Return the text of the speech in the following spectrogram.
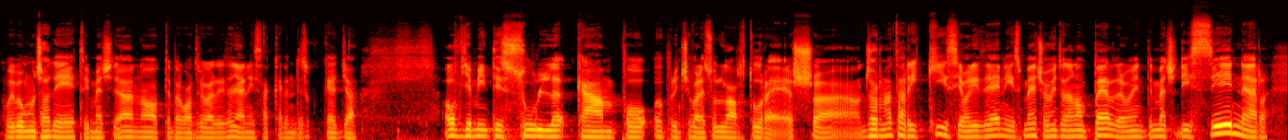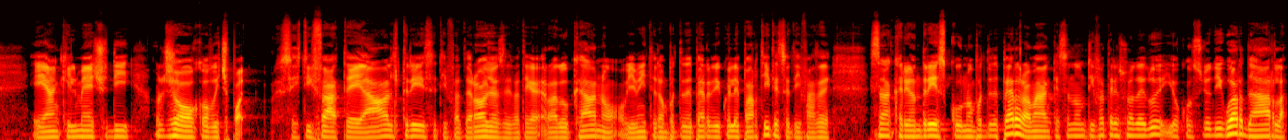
come abbiamo già detto il match della notte per quanto riguarda gli italiani Saccarendesco che è già ovviamente sul campo eh, principale sull'Arthur Ashe giornata ricchissima di tennis match ovviamente da non perdere ovviamente match di Sinner e anche il match di Djokovic. Poi se ti fate altri, se ti fate Roger, se ti fate Raducano, ovviamente non potete perdere quelle partite, se ti fate Saccario Andrescu non potete perderla, ma anche se non ti fate nessuna delle due io consiglio di guardarla.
